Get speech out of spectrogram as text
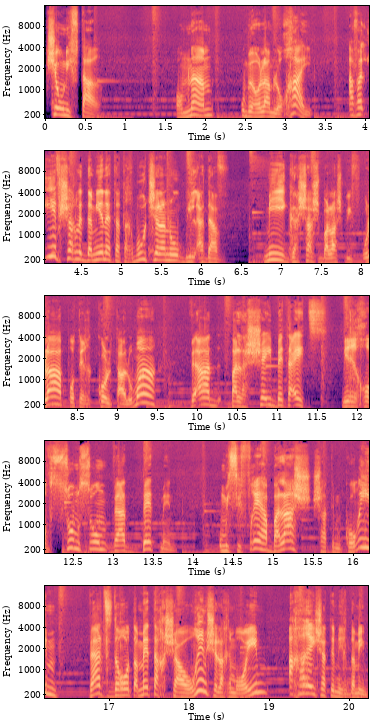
כשהוא נפטר. אמנם הוא מעולם לא חי, אבל אי אפשר לדמיין את התרבות שלנו בלעדיו. מגשש בלש בפעולה, פותר כל תעלומה, ועד בלשי בית העץ, מרחוב סומסום ועד בטמן, ומספרי הבלש שאתם קוראים, ועד סדרות המתח שההורים שלכם רואים, אחרי שאתם נרדמים.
